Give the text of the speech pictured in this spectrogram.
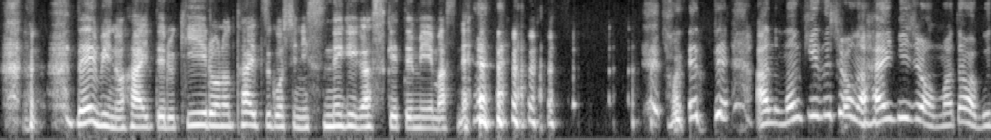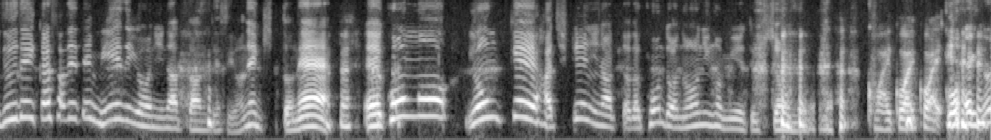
デイビーの履いてる黄色のタイツ越しにすね毛が透けて見えますね。それってあのモンキーズショーがハイビジョンまたはブルーレイ化されて見えるようになったんですよね きっとね。えー今後 4K、8K になったら今度は何が見えてきちゃうんだろうね。怖い怖い怖い。怖いな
